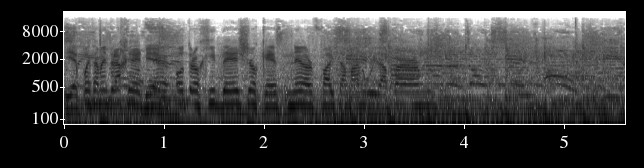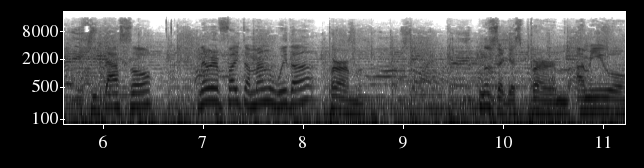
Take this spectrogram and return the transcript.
Y después también traje Bien. otro hit de ellos que es Never Fight a Man with a Perm. Hitazo. Never fight a man with a. Perm. No sé qué es perm, amigo.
